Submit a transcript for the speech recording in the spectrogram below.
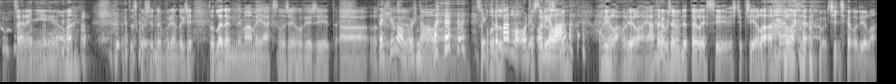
super není, ale my to zkoušet nebudeme, takže tohle ne, nemáme jak samozřejmě ověřit. A, to je chyba možná, no, no, no. Co Jak to dopadlo? Od, to odjela? Dozvíme, odjela, odjela. Já teda už nevím detail, jestli ještě přijela, ale určitě odjela.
